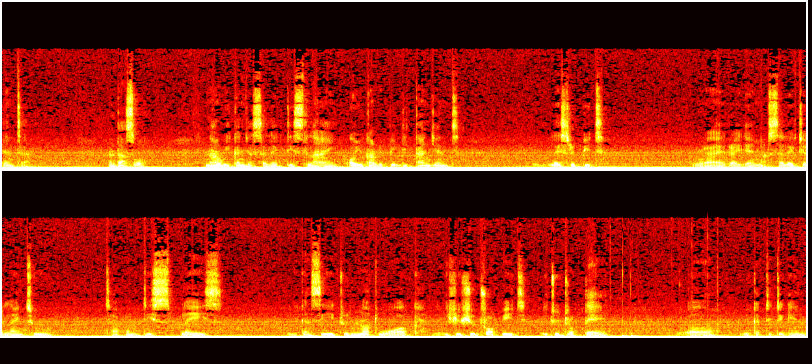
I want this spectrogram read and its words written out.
enter. And that's all. Now we can just select this line or you can repeat the tangent. Let's repeat. Right right and select your line tool tap on this place. You can see it will not work. If you should drop it it will drop there. Look at it again.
